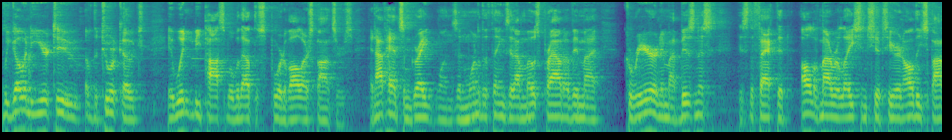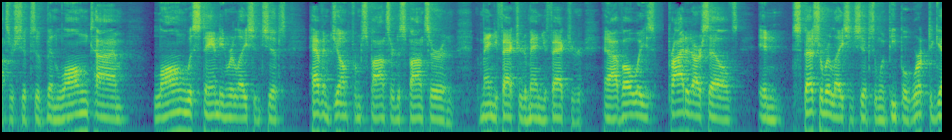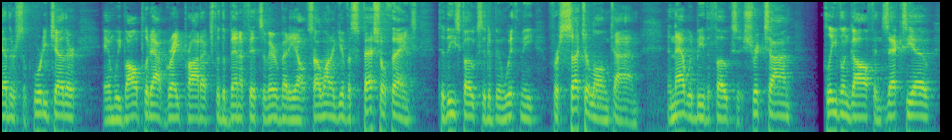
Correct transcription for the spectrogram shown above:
We go into year two of the tour coach. It wouldn't be possible without the support of all our sponsors. And I've had some great ones. And one of the things that I'm most proud of in my career and in my business is the fact that all of my relationships here and all these sponsorships have been long time, long withstanding relationships, haven't jumped from sponsor to sponsor and manufacturer to manufacturer. And I've always prided ourselves in special relationships and when people work together, support each other, and we've all put out great products for the benefits of everybody else. So I want to give a special thanks to these folks that have been with me for such a long time, and that would be the folks at Srixon, Cleveland Golf and XXIO.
